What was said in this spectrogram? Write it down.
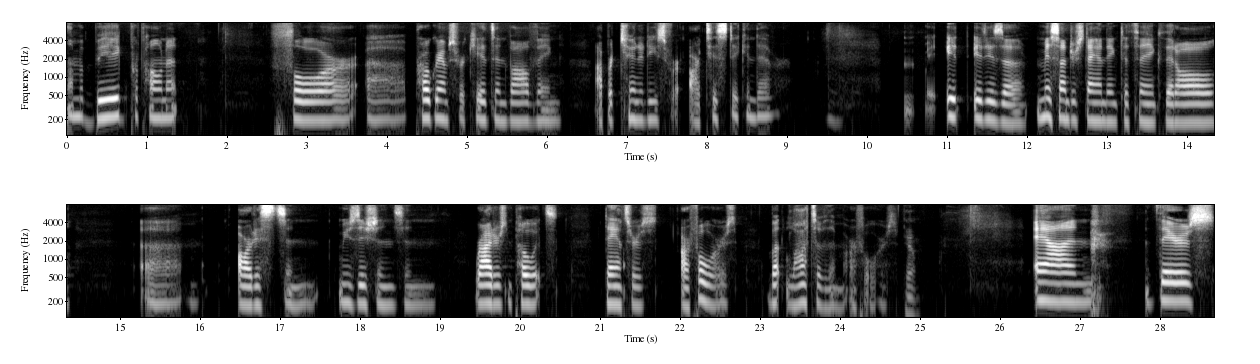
I'm a big proponent for uh, programs for kids involving opportunities for artistic endeavor. It it is a misunderstanding to think that all um, artists and musicians and writers and poets, dancers are fours, but lots of them are fours. Yeah. And there's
